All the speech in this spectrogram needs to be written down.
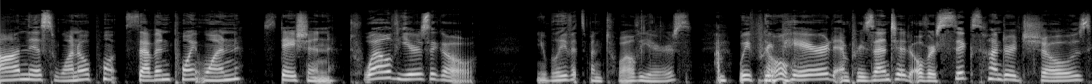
on this 107.1 station 12 years ago. You believe it's been 12 years? We've prepared and presented over 600 shows,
